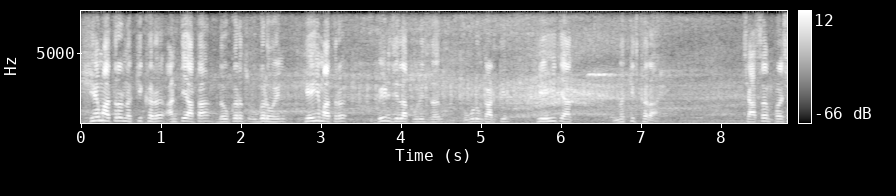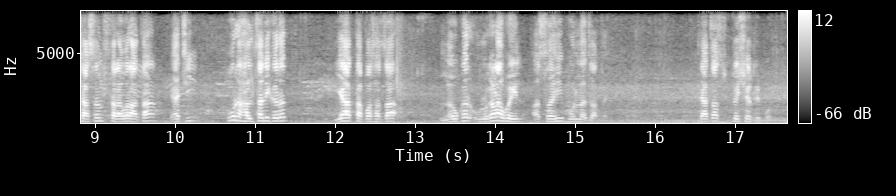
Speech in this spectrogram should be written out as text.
हे मात्र नक्की खरं आणि ते आता लवकरच उघड होईल हेही मात्र बीड जिल्हा पोलीस दल उघडून काढतील हेही त्यात नक्कीच खरं आहे. शासन प्रशासन स्तरावर आता याची पूर्ण हालचाली करत या तपासाचा लवकर उलगडा होईल असंही बोललं जात आहे त्याचा स्पेशल रिपोर्ट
